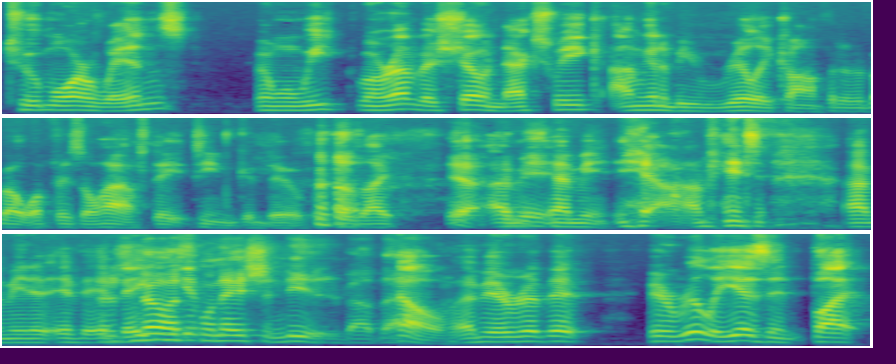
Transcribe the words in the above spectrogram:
two more wins, then when we when we run the show next week, I'm going to be really confident about what this Ohio State team can do because I, yeah, I mean, I mean, yeah, I mean, I mean, if, if there's no can get- explanation needed about that. no, I mean, it, it, it really isn't. But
